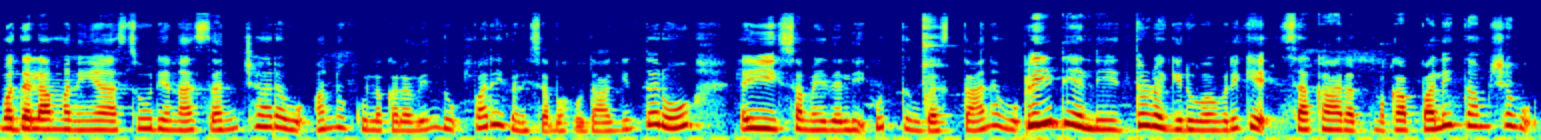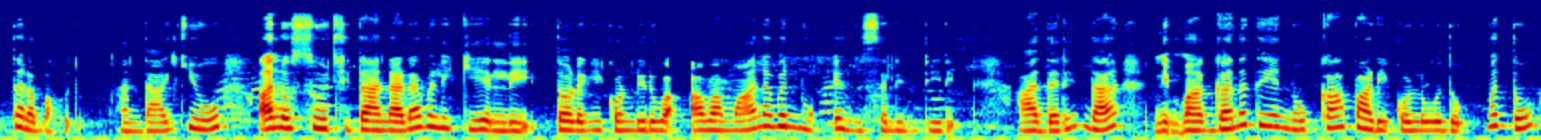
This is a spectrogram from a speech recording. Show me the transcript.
ಮೊದಲ ಮನೆಯ ಸೂರ್ಯನ ಸಂಚಾರವು ಅನುಕೂಲಕರವೆಂದು ಪರಿಗಣಿಸಬಹುದಾಗಿದ್ದರೂ, ಈ ಸಮಯದಲ್ಲಿ ಉತ್ತುಂಗ ಸ್ಥಾನವು ಪ್ರೀತಿಯಲ್ಲಿ ತೊಡಗಿರುವವರಿಗೆ ಸಕಾರಾತ್ಮಕ ಫಲಿತಾಂಶವು ತರಬಹುದು. ಅಂದಾಗ್ಯೂ ಅನುಸೂಚಿತ ನಡವಳಿಕೆಯಲ್ಲಿ ತೊಡಗಿಕೊಂಡಿರುವ ಅವಮಾನವನ್ನು ಎದುರಿಸಲಿದ್ದೀರಿ. ಆದ್ದರಿಂದ ನಿಮ್ಮ ಘನತೆಯನ್ನು ಕಾಪಾಡಿಕೊಳ್ಳುವುದು ಮತ್ತು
